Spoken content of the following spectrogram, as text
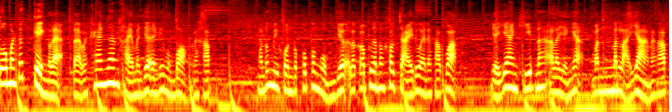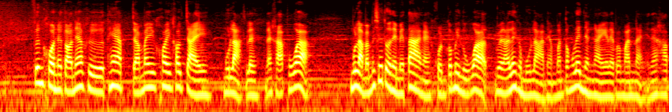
ตัวมันก็เก่งแหละ แต่แค่เงื่อนไขมันเยอะอย่างที่ผมบอกนะครับ มันต้องมีคนประคบประงมเยอะแล้วก็เพื่อนต้องเข้าใจด้วยนะครับ ว่าอย่าแย่งคลิปนะอะไรอย่างเงี้ยมันมันหลายอย่างนะครับ ซึ่งคนในตอนนี้คือแทบจะไม่ค่อยเข้าใจมูลาดเลยนะครับ เพราะว่ามูลาดมันไม่ใช่ตัวในเมตาไง คนก็ไม่รู้ว่าเวลาเล่นกับมูลาดเนี่ยมันต้องเล่นยังไงอะไรประมาณไหนนะครับ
